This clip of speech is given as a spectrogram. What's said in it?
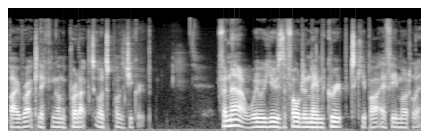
by right-clicking on the product or topology group. For now, we will use the folder named group to keep our FE model in.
